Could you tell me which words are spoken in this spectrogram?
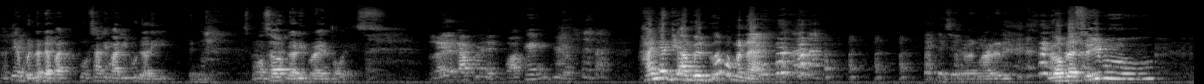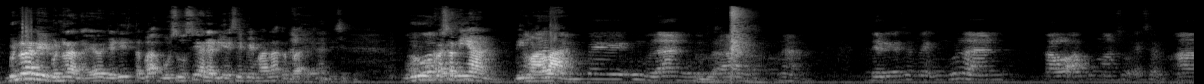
Nanti yang bener dapat pulsa 5000 dari ini. Sponsor dari Brian Toys. Lek kabeh pakai? Gitu. hanya diambil dua pemenang. Dua belas ribu. Beneran nih beneran. Ayo jadi tebak Bu Susi ada di SMP mana tebak ya di situ guru kesenian di Malang SMP unggulan kebetulan. Nah, dari SMP unggulan, kalau aku masuk SMA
